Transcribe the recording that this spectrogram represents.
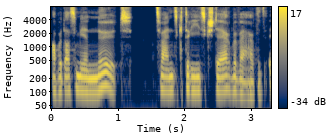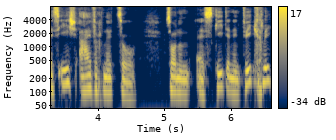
aber dass wir nicht 2030 sterben werden. Es ist einfach nicht so. Sondern es gibt eine Entwicklung,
